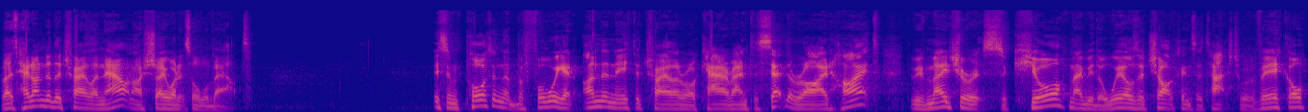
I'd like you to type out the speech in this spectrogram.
So let's head onto the trailer now and I'll show you what it's all about. It's important that before we get underneath the trailer or caravan to set the ride height, that we've made sure it's secure, maybe the wheels are chocked and it's attached to a vehicle,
